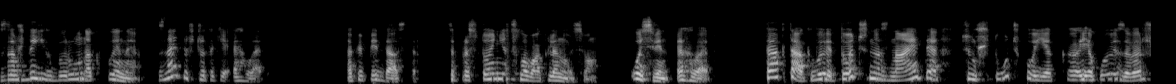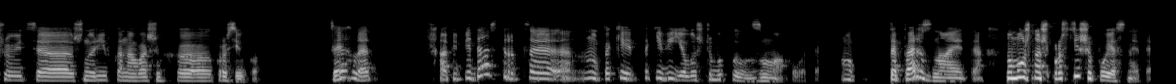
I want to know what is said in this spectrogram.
завжди їх беру на кпини. Знаєте, що таке еглет? А піпідастр це пристойні слова, клянусь вам. Ось він, еглет. Так, так, ви точно знаєте цю штучку, як, якою завершується шнурівка на ваших е, кросівках. Це еглет. А піпідастр це ну, таке, таке віяло, щоб пил змахувати. Ну, тепер знаєте. Ну, можна ж простіше пояснити.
